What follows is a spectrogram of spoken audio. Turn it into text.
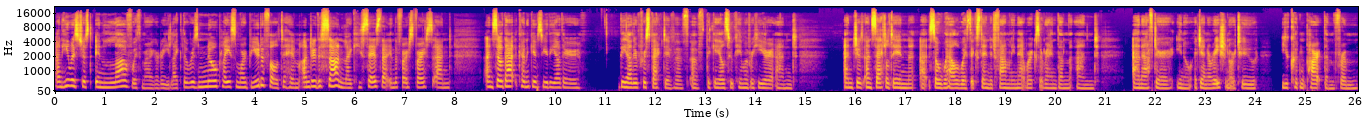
And he was just in love with Margaree. Like there was no place more beautiful to him under the sun. Like he says that in the first verse. And and so that kind of gives you the other the other perspective of, of the Gaels who came over here and and just and settled in uh, so well with extended family networks around them and and after you know a generation or two you couldn't part them from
